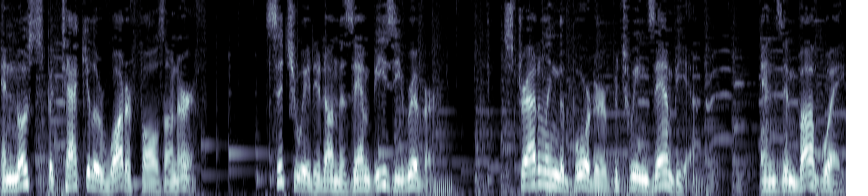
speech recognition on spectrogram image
and most spectacular waterfalls on Earth. Situated on the Zambezi River, straddling the border between Zambia and Zimbabwe,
